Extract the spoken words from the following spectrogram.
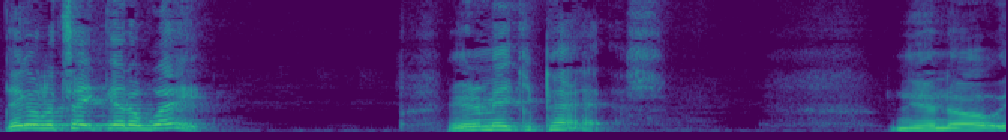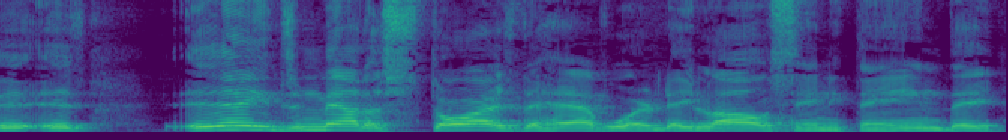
they're gonna take that away. They're gonna make you pass. You know, it, it's it ain't a matter of stars they have where they lost anything. They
